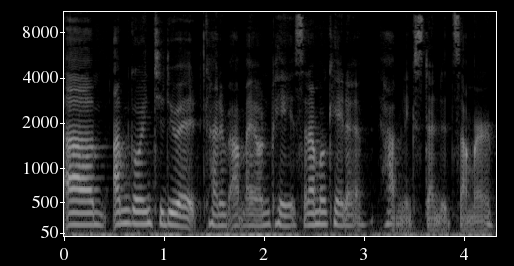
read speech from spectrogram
um, I'm going to do it kind of at my own pace, and I'm okay to have an extended summer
